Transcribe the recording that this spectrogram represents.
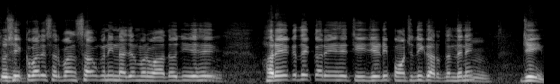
ਤੁਸੀਂ ਇੱਕ ਵਾਰੀ ਸਰਪੰਚ ਸਾਹਿਬ ਕਨੀ ਨਜ਼ਰ ਮਰਵਾ ਦਿਓ ਜੀ ਇਹ ਹਰੇਕ ਦੇ ਘਰੇ ਇਹ ਚੀਜ਼ ਜਿਹੜੀ ਪਹੁੰਚਦੀ ਕਰ ਦਿੰਦੇ ਨੇ। ਜੀ।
